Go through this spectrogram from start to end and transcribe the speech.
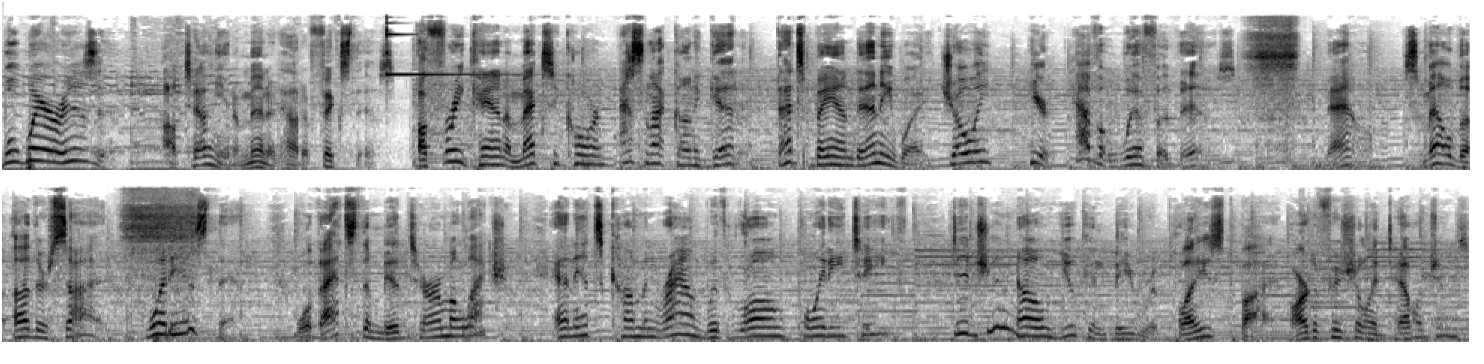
Well, where is it? I'll tell you in a minute how to fix this. A free can of Mexicorn? That's not gonna get it. That's banned anyway. Joey, here, have a whiff of this. Now, smell the other side. What is that? Well, that's the midterm election, and it's coming round with long, pointy teeth. Did you know you can be replaced by artificial intelligence?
